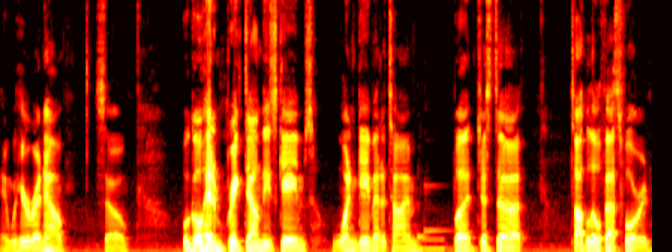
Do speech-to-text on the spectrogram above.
and we're here right now. So We'll go ahead and break down these games one game at a time, but just uh, talk a little fast forward.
